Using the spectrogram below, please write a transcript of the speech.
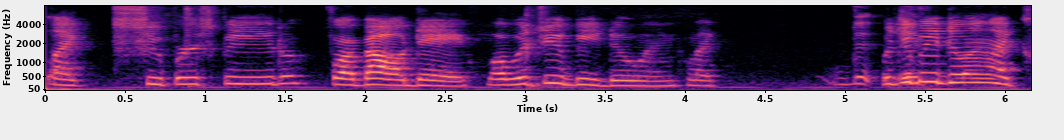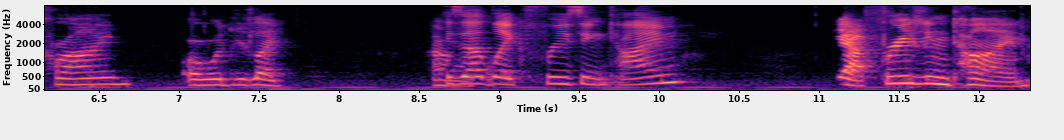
like super speed for about a day, what would you be doing? Like The- would you is, be doing like crime or would you like I don't Is know. that like freezing time? Yeah, freezing time.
